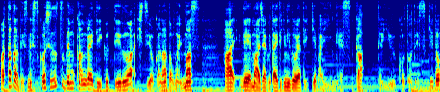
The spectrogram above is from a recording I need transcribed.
まあ、ただですね、少しずつでも考えていくっていうのは必要かなと思います。はい。で、まあじゃあ具体的にどうやっていけばいいんですか？ということですけど、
